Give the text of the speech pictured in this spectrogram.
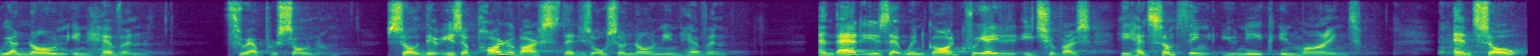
We are known in heaven through our persona. So there is a part of us that is also known in heaven. And that is that when God created each of us, He had something unique in mind. And so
